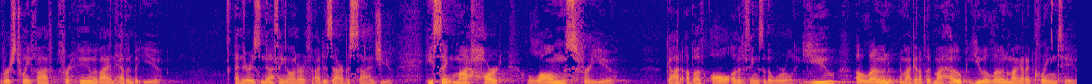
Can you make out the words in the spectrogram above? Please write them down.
Verse 25 For whom have I in heaven but you? And there is nothing on earth I desire besides you. He's saying, My heart longs for you, God, above all other things of the world. You alone am I going to put my hope. You alone am I going to cling to.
